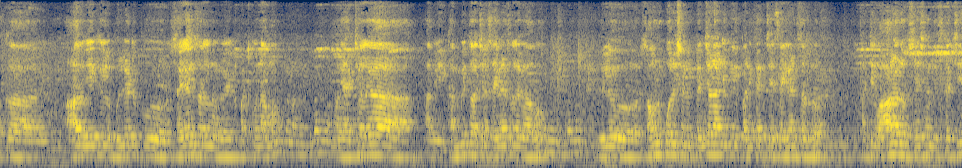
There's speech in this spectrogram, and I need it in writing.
ఒక ఆరు వెహికల్ బుల్లెట్ సైలెన్సర్లను పట్టుకున్నాము. అవి యాక్చువల్గా అవి కంపెనీతో వచ్చిన సైలెన్సర్లు కావు. వీళ్ళు సౌండ్ పొల్యూషన్ పెంచడానికి పనికొచ్చే సైలెన్సర్లు. అట్టి వాహనాలు స్టేషన్ తీసుకొచ్చి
